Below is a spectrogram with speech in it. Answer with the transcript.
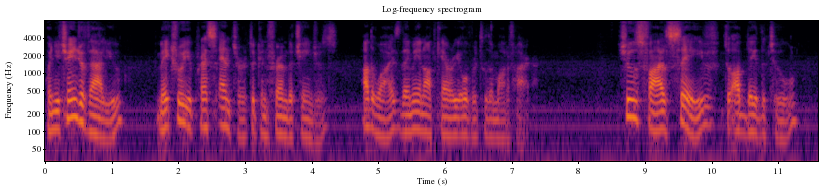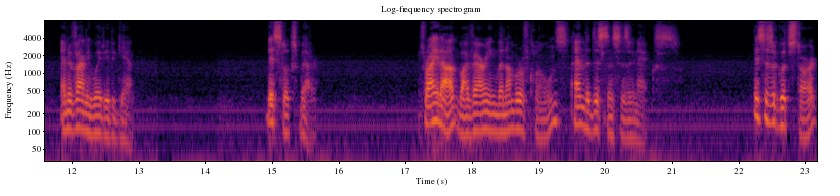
When you change a value, make sure you press enter to confirm the changes, otherwise they may not carry over to the modifier. Choose File Save to update the tool and evaluate it again. This looks better. Try it out by varying the number of clones and the distances in X. This is a good start,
